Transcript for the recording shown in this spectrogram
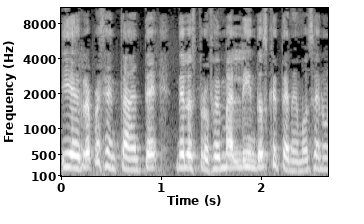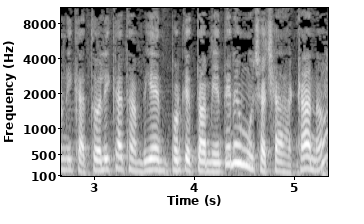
y es representante de los profes más lindos que tenemos en Unicatólica también, porque también tienen muchachada acá, ¿no?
